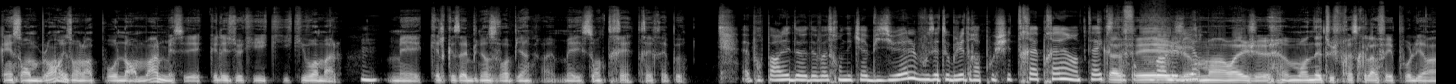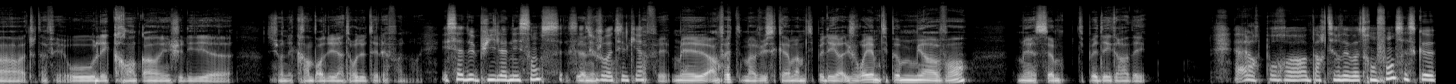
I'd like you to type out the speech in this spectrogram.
Quand ils sont blancs, ils ont la peau normale, mais c'est que les yeux qui, qui, qui voient mal. Mm. Mais quelques albinos voient bien quand même. Mais ils sont très, très, très peu. Euh, Pour parler de, de votre handicap visuel, vous êtes obligé de rapprocher très près un texte Tout à pour pouvoir fait. le Je, lire. vraiment, ouais, je, mon nez touche presque la feuille pour lire. un- tout à fait. Ou l'écran quand je lis euh, sur un écran d'ordinateur de téléphone. ouais. Et ça depuis la naissance, ça a toujours été le tout à cas? fait. Mais en fait, ma vue, c'est quand même un petit peu dégradé. Je voyais un petit peu mieux avant, mais c'est un petit peu dégradé. Alors pour euh, partir de votre enfance, est-ce que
